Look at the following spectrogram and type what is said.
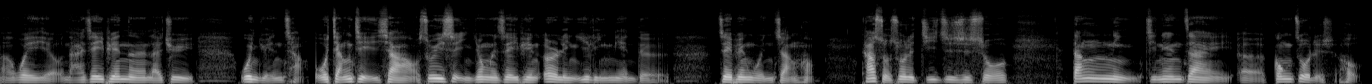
啊，我也有拿这一篇呢来去问原厂，我讲解一下哦，苏医师引用了这一篇二零一零年的这篇文章哈，他所说的机制是说，当你今天在呃工作的时候。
